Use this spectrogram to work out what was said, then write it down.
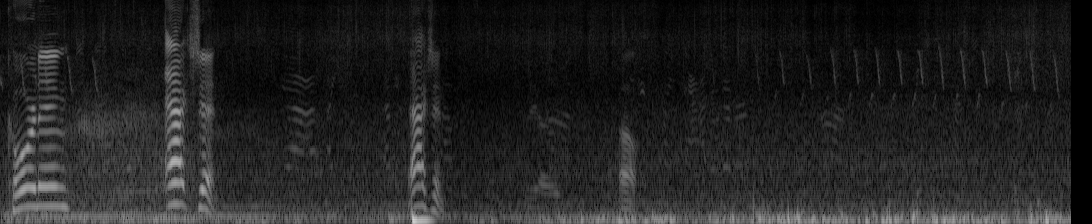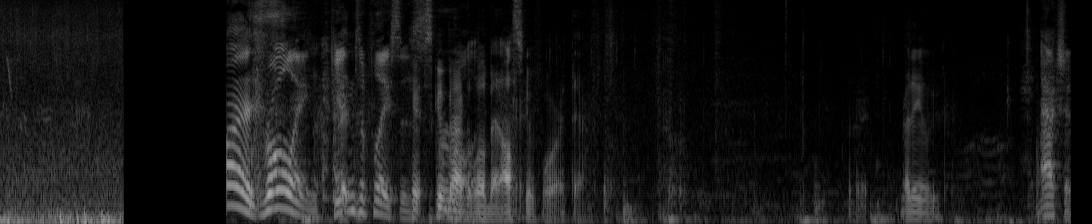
Recording. Action. Action. Oh. Rolling. Get into places. Here, scoot We're back a little bit. I'll scoot forward there. Alright, Ready? Action.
